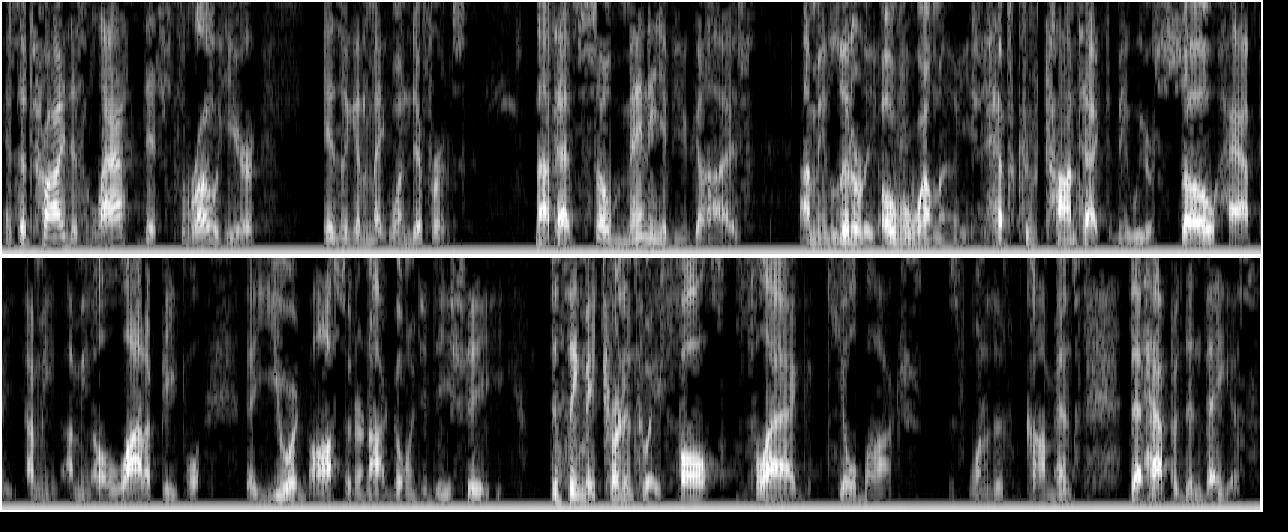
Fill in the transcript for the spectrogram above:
And so, trying this last ditch throw here isn't going to make one difference. Now, I've had so many of you guys. I mean, literally, overwhelmingly, have contacted me. We are so happy. I mean, I mean, a lot of people that you and Austin are not going to D.C. This thing may turn into a false flag kill box. Just one of the comments that happened in Vegas.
